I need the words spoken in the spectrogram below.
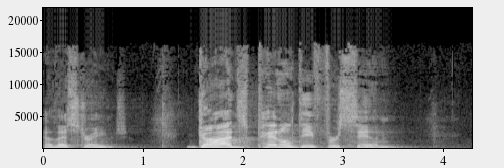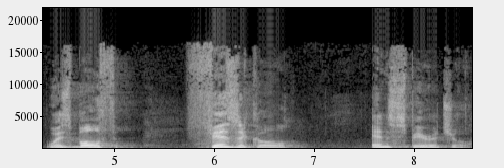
Now that's strange. God's penalty for sin was both physical and spiritual.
